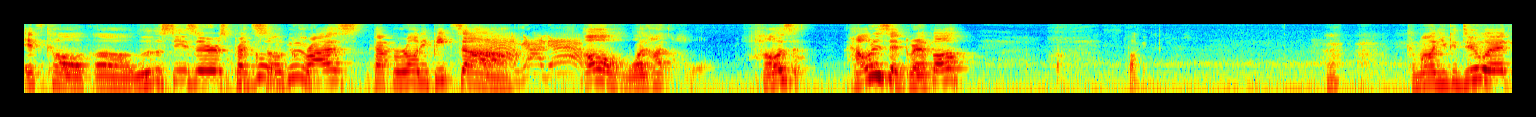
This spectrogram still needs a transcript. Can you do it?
It's called uh, Little Caesar's pretzel good, good. crust pepperoni pizza. Oh, goddamn. Oh, what? How, how is it? How is it, Grandpa? Fuck it. Come on, you can do it.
